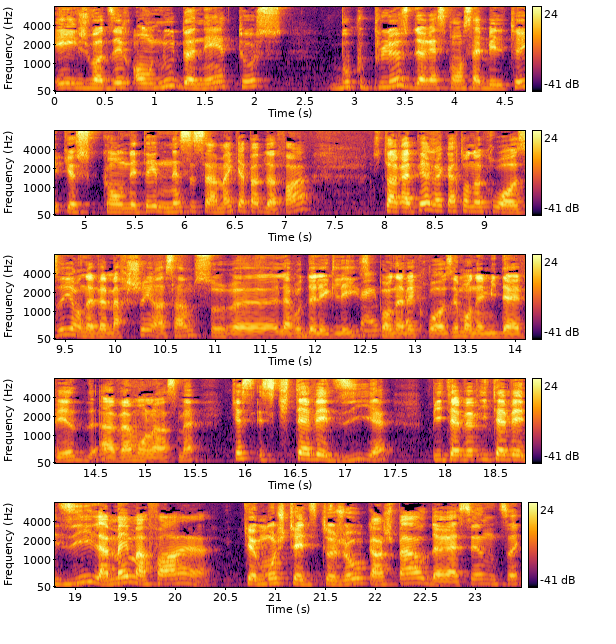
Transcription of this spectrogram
et je vais dire, on nous donnait tous beaucoup plus de responsabilités que ce qu'on était nécessairement capable de faire. Tu t'en rappelles, hein, quand on a croisé, on avait marché ensemble sur euh, la route de l'église, Ben puis on avait croisé mon ami David avant mon lancement. Qu'est-ce ce qu'il t'avait dit, hein? Puis il t'avait, dit la même affaire que moi je te dis toujours quand je parle de Racine, tu sais.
